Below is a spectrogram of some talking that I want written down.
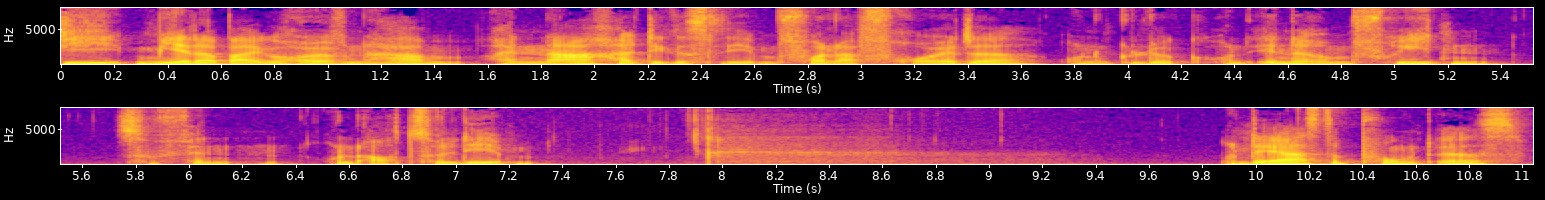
die mir dabei geholfen haben, ein nachhaltiges Leben voller Freude und Glück und innerem Frieden zu finden und auch zu leben. Und der erste Punkt ist,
